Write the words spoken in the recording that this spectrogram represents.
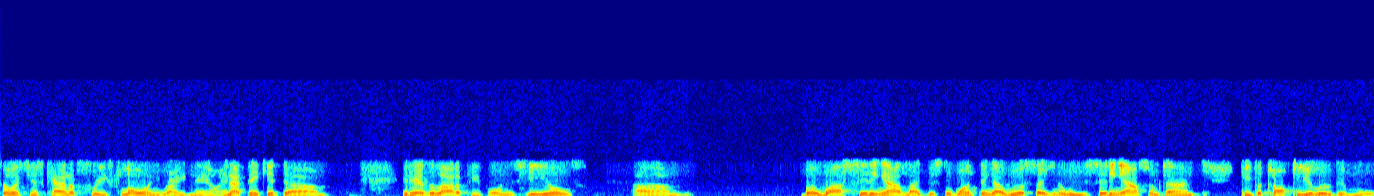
So it's just kind of free flowing right now. And I think it um, it has a lot of people on its heels. Um, but while sitting out like this, the one thing I will say, you know, when you're sitting out, sometimes people talk to you a little bit more.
